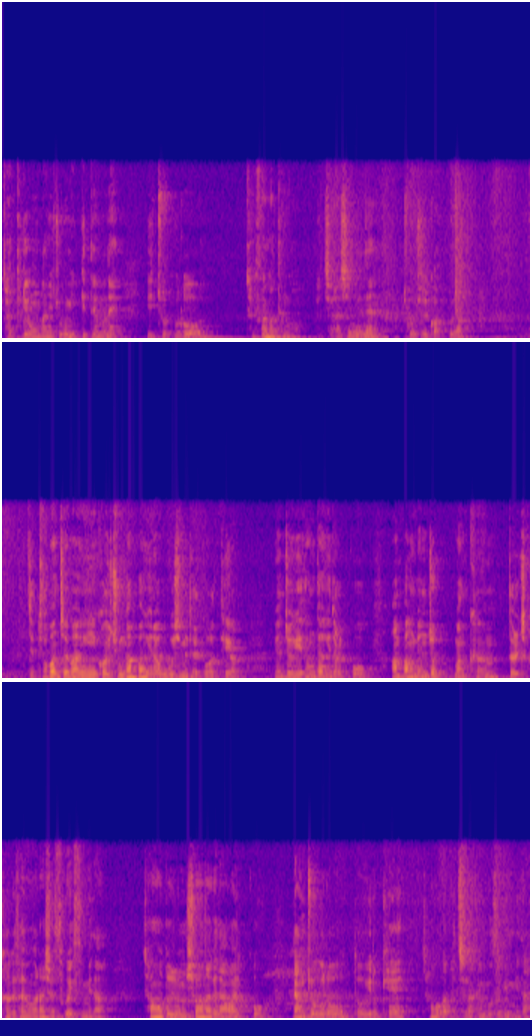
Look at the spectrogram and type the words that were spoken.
자투리 공간이 조금 있기 때문에 이쪽으로 책상 같은 거 배치하시면은 좋으실 것 같고요. 이제 두 번째 방이 거의 중간 방이라고 보시면 될 것 같아요. 면적이 상당히 넓고 안방 면적만큼 널찍하게 사용을 하실 수가 있습니다. 창호도 좀 시원하게 나와 있고 양쪽으로 또 이렇게 창호가 배치가 된 모습입니다.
